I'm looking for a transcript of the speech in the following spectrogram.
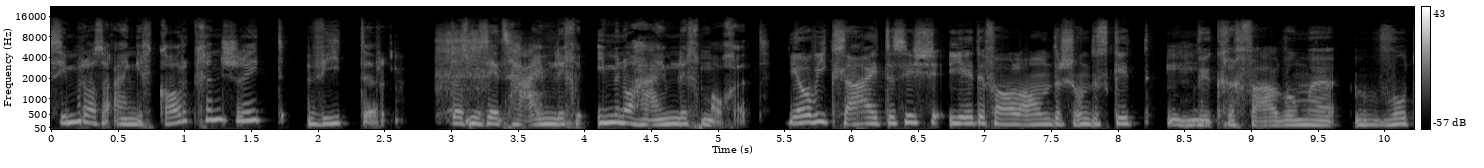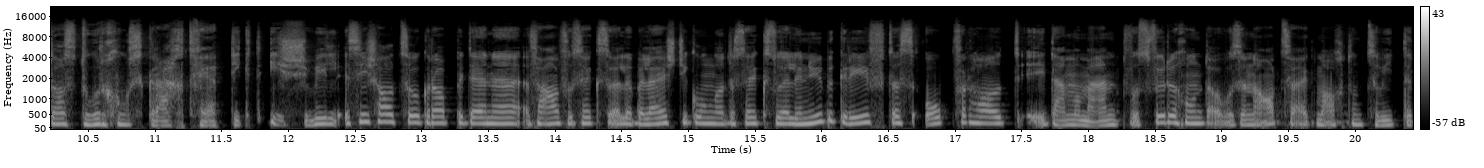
Sind wir also eigentlich gar keinen Schritt weiter? Dass man es jetzt heimlich, immer noch heimlich macht. Ja, wie gesagt, das ist jeder Fall anders und es gibt mhm. wirklich Fälle, wo man, wo das durchaus gerechtfertigt ist. Weil es ist halt so, gerade bei diesen Fällen von sexueller Belästigung oder sexuellen Übergriff, dass Opfer halt in dem Moment, wo es vorkommt, auch wo es eine Anzeige macht und so weiter,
